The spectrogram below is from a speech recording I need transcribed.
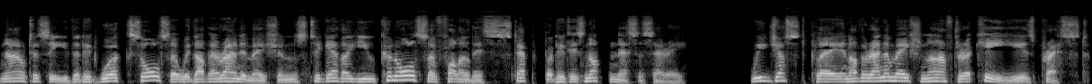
Now to see that it works also with other animations together you can also follow this step but it is not necessary. We just play another animation after a key is pressed.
